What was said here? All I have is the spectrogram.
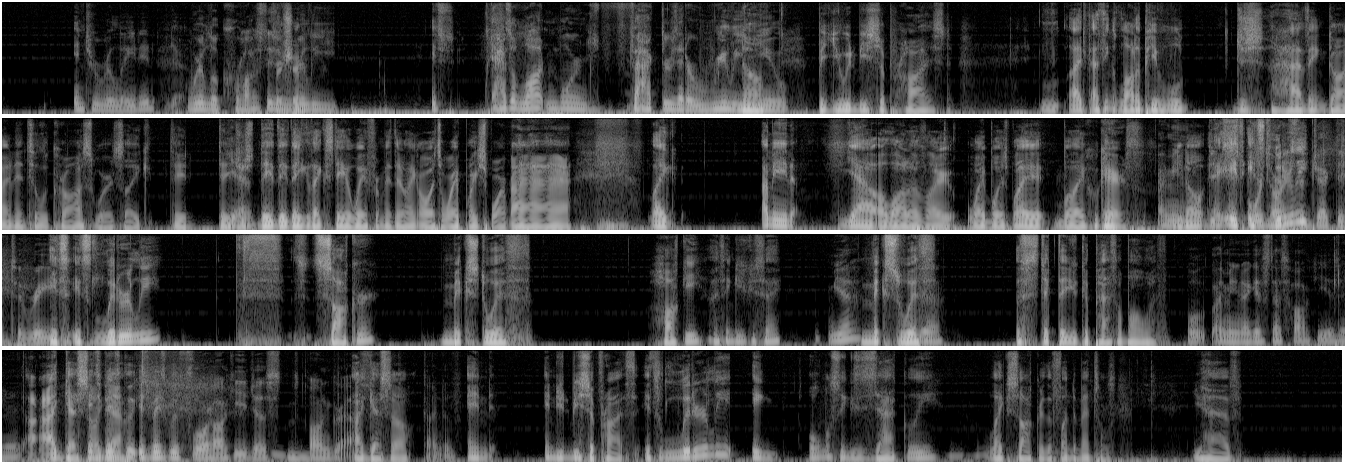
interrelated. Yeah. Where lacrosse is sure. really, it's it has a lot more factors that are really No. new. but you would be surprised. I think a lot of people just haven't gotten into lacrosse where it's like they they Yeah. just they, they they like stay away from it. They're like, oh, it's a white boy sport. Ah. Like, I mean, yeah, a lot of like white boys play it, but like, who cares? I mean, you know, it- it's literally- subjective to race. It's it's literally th- soccer mixed with hockey. I think you could say yeah. mixed with yeah. a stick that you could pass a ball with. Well, I mean, I guess that's hockey, isn't it? I, I guess so. it's yeah, basically it's basically floor hockey, just mm, on grass. I guess so. kind of. and and you'd be surprised. It's literally a, almost exactly like soccer, the fundamentals. You have,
